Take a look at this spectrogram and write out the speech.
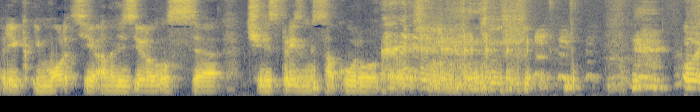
Рик и Морти анализировался через призму Сакурова. короче. Ой,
